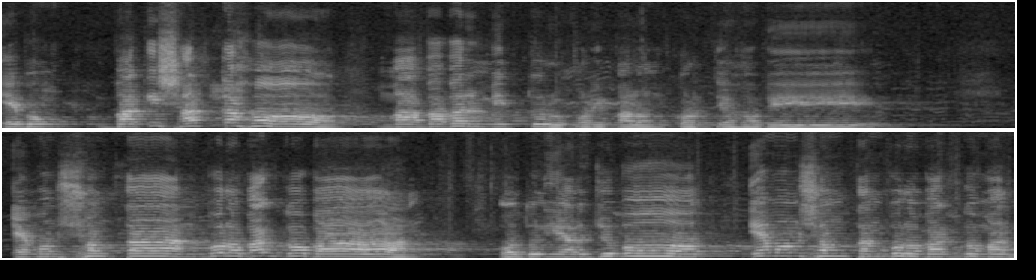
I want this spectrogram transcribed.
এবং বাকি সাতটা হক মা বাবার মৃত্যুর উপরে পালন করতে হবে। এমন সন্তান বড় ভাগ্যবান ও দুনিয়ার যুবক, এমন সন্তান বড় ভাগ্যবান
